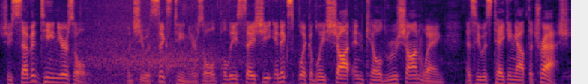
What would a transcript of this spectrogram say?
She's 17 years old. When she was 16 years old, police say she inexplicably shot and killed Ruxin Wang as he was taking out the trash.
